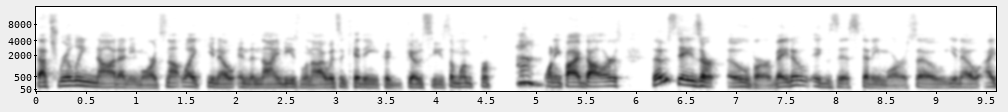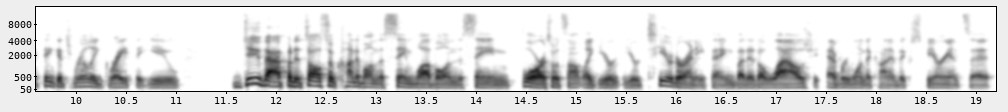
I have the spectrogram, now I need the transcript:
that's really not anymore. It's not like you know in the '90s when I was a kid and you could go see someone for ah. twenty five dollars. Those days are over. They don't exist anymore. So you know, I think it's really great that you do that, but it's also kind of on the same level and the same floor. So it's not like you're you're tiered or anything, but it allows everyone to kind of experience it,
